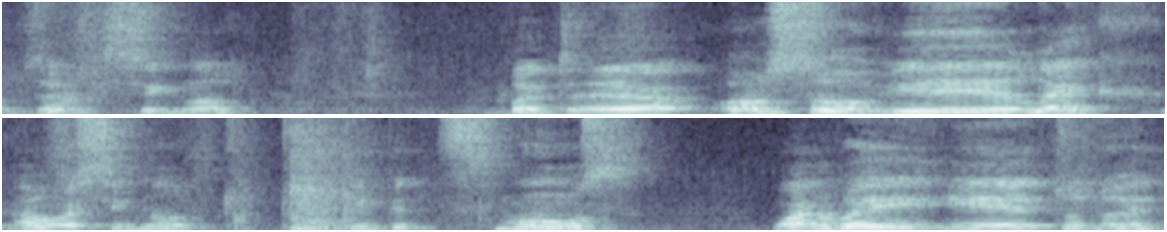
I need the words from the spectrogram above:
observed signal. But uh, also we like our signal to keep it smooth. One way to do it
